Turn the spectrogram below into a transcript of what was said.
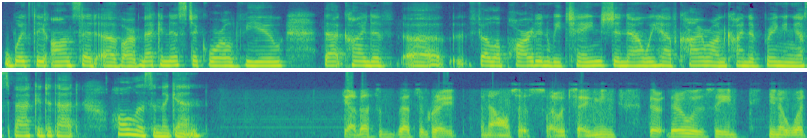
with the onset of our mechanistic worldview, that kind of uh, fell apart and we changed, and now we have Chiron kind of bringing us back into that holism again. Yeah, that's a, that's a great analysis. I would say. I mean, there there was the you know what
